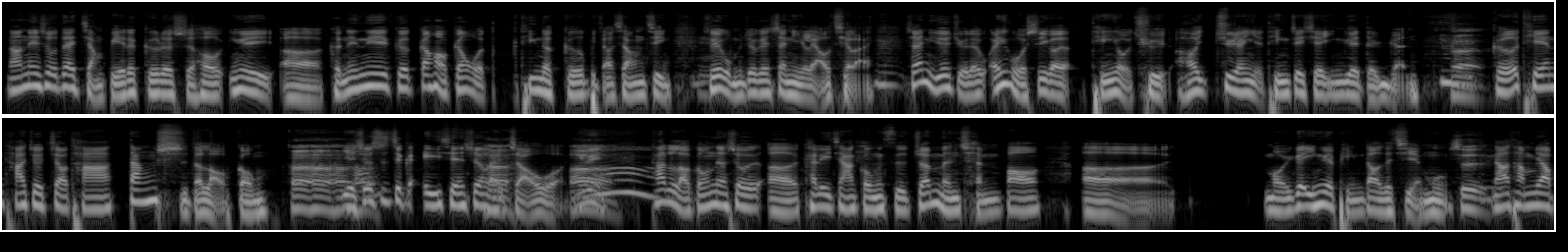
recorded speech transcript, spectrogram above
然后那时候在讲别的歌的时候，因为呃，可能那些歌刚好跟我听的歌比较相近，所以我们就跟珊妮聊起来。珊妮就觉得，哎，我是一个挺有趣，然后居然也听这些音乐的人。隔天他就叫他当时的老公，也就是这个 A 先生来找我，因为他的老公那时候呃开了一家公司，专门承包呃。某一个音乐频道的节目是，然后他们要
